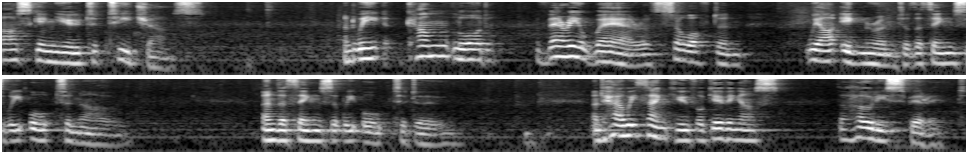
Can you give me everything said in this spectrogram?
asking you to teach us. And we come, Lord, very aware of so often we are ignorant of the things we ought to know and the things that we ought to do. And how we thank you for giving us the Holy Spirit,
